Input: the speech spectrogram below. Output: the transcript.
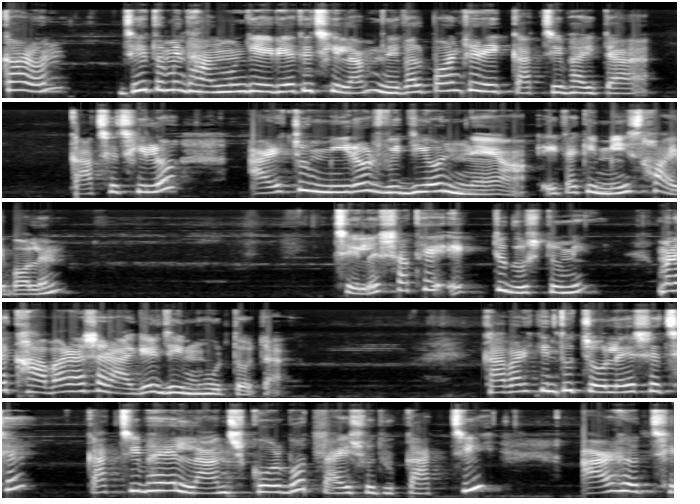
কারণ যেহেতু আমি ধানমন্ডি এরিয়াতে ছিলাম, নেভাল পয়েন্টের এই কাচ্চি ভাইটা কাছে ছিল, আর একটু মিরর ভিডিও নেয়া, এটা কি মিস হয় বলেন? ছেলের সাথে একটু দুষ্টুমি মানে খাবার আসার আগের যে মুহূর্তটা। খাবার কিন্তু চলে এসেছে, কাচ্চি ভাইয়ের লাঞ্চ করব, তাই শুধু কাচ্চি, আর হচ্ছে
